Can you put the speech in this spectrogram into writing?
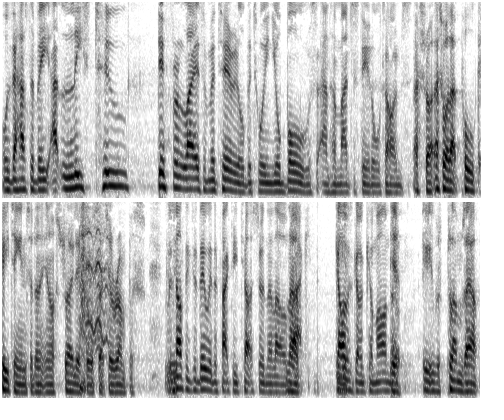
Or there has to be at least two different layers of material between your balls and Her Majesty at all times. That's right. That's why that Paul Keating incident in Australia caused such a rumpus. It was nothing to do with the fact he touched her in the lower No. back. Guy Yeah. was going commando. Yeah, he was plums out.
